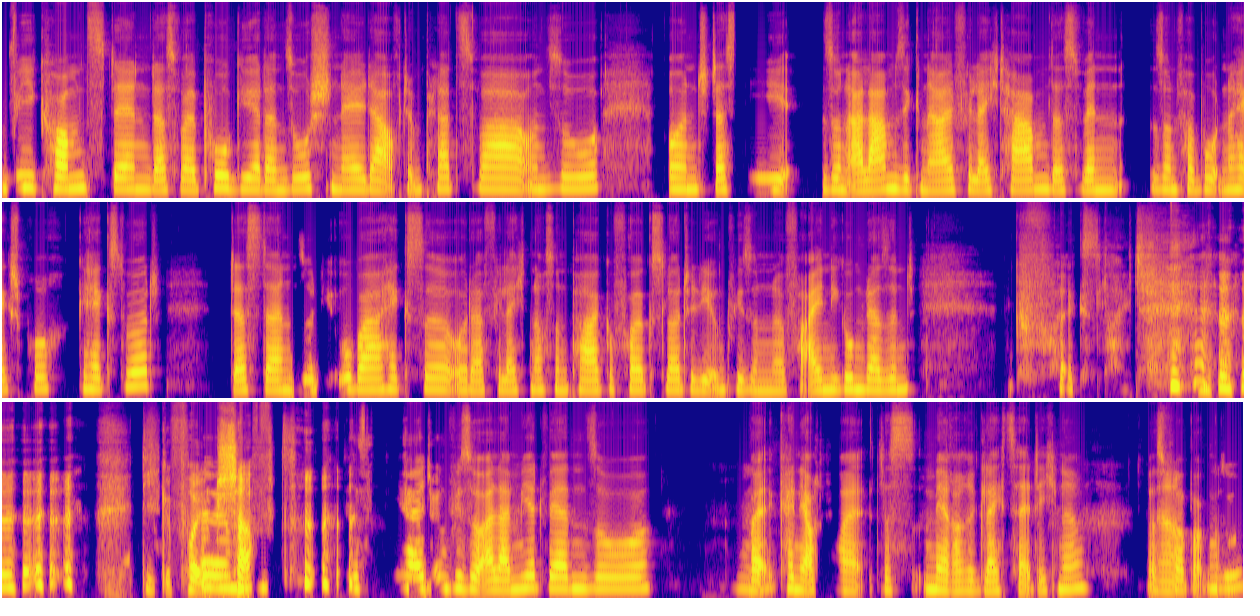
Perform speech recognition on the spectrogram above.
wie kommt's denn, dass Walpurgia dann so schnell da auf dem Platz war und so? Und dass die so 'n Alarmsignal vielleicht haben, dass wenn so 'n verbotener Hexspruch gehext wird, dass dann so die Oberhexe oder vielleicht noch so 'n paar Gefolgsleute, die irgendwie so 'ne Vereinigung da sind Gefolgsleute. Die Ähm, Gefolgschaft. dass die halt irgendwie so alarmiert werden so, weil Mhm. kann ja auch mal dass mehrere gleichzeitig, ne, was Ja. vorbocken so.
